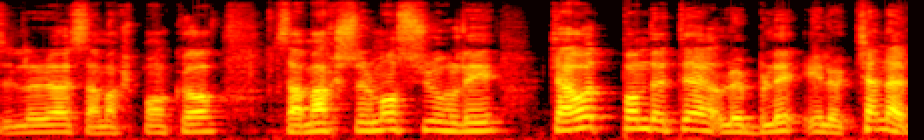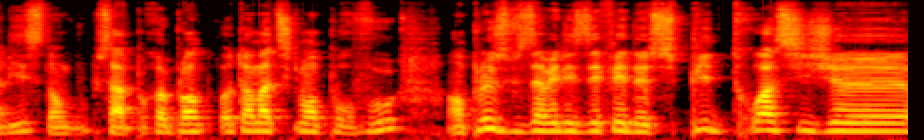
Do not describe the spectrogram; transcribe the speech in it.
là ça marche pas encore. Ça marche seulement sur les carottes, pommes de terre, le blé et le cannabis. Donc ça replante automatiquement pour vous. En plus, vous avez des effets de speed 3 si je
